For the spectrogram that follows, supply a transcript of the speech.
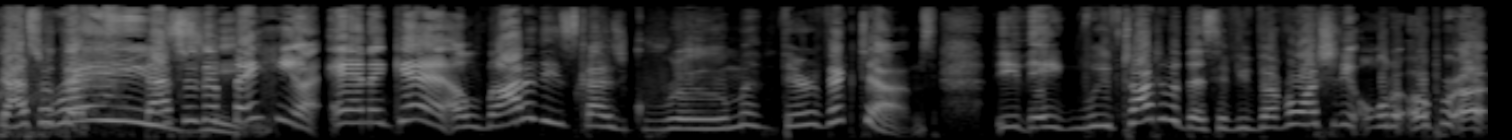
That's what they, that's what they're thinking. of. And again, a lot of these guys groom their victims. They, they, we've talked about this. If you've ever watched any old Oprah uh,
